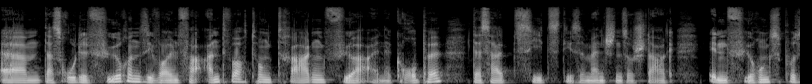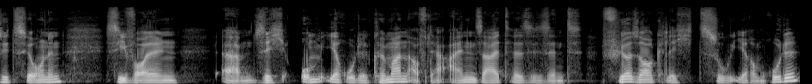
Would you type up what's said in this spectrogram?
ähm, das Rudel führen, sie wollen Verantwortung tragen für eine Gruppe. Deshalb zieht's diese Menschen so stark in Führungspositionen. Sie wollen ähm, sich um ihr Rudel kümmern. Auf der einen Seite, sie sind fürsorglich zu ihrem Rudel,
